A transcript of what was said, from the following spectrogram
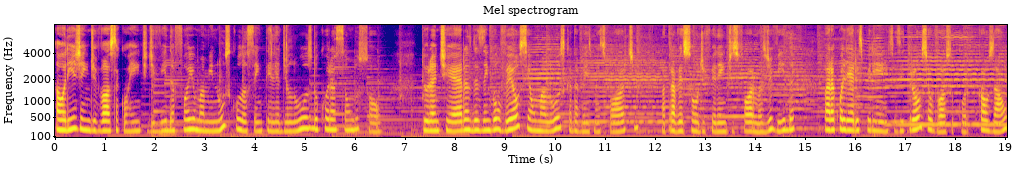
A origem de vossa corrente de vida foi uma minúscula centelha de luz do coração do Sol. Durante eras, desenvolveu-se a uma luz cada vez mais forte, atravessou diferentes formas de vida para colher experiências e trouxe ao vosso corpo causal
